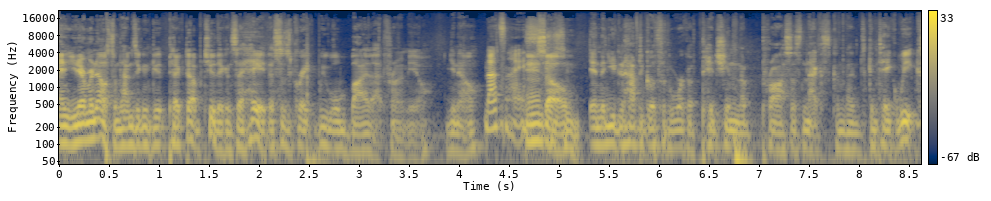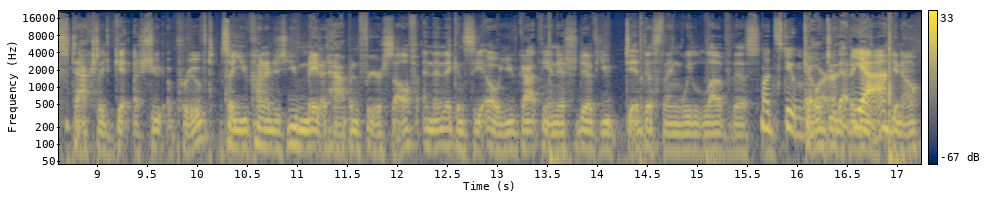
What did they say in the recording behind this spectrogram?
And you never know. Sometimes it can get picked up too. They can say, "Hey, this is great. We will buy that from you." You know. That's nice. So, and then you don't have to go through the work of pitching the process next. Can, can take weeks to actually get a shoot approved. So you kind of just you made it happen for yourself, and then they can see, oh, you've got the initiative. You did this thing. We love this. Let's do more. Go do that again. Yeah. You know.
